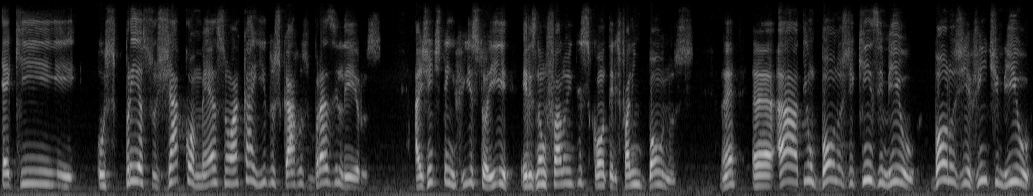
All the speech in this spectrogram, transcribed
é que os preços já começam a cair dos carros brasileiros. A gente tem visto aí, eles não falam em desconto, eles falam em bônus. Né? É, ah, tem um bônus de 15 mil, bônus de 20 mil.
